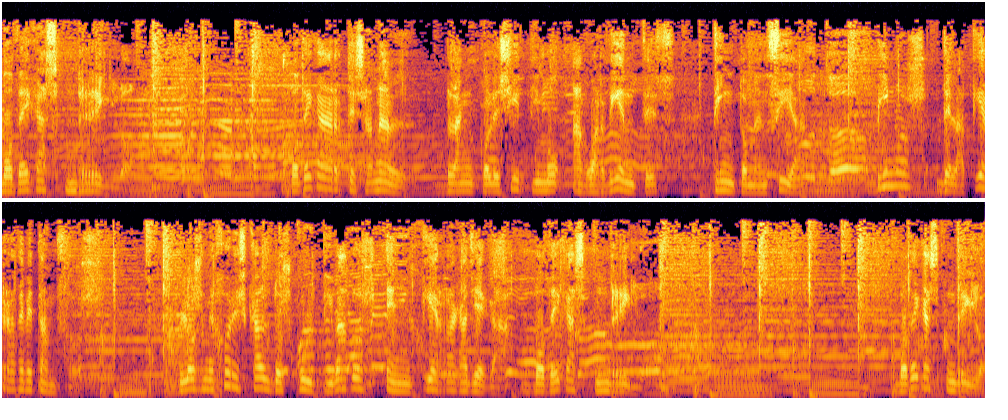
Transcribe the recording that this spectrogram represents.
Bodegas Rilo. Bodega artesanal, blanco legítimo, aguardientes, tinto mencía, vinos de la tierra de Betanzos. Los mejores caldos cultivados en tierra gallega, Bodegas Rilo. Bodegas Rilo,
